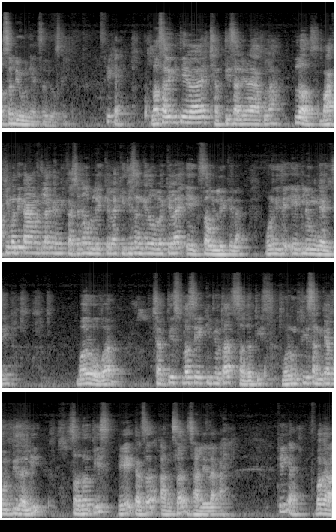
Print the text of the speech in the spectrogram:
असं लिहून घ्यायचं व्यवस्थित. ठीक आहे? लसावी किती आलेला आहे? छत्तीस आलेला आहे आपला. प्लस बाकीमध्ये काय म्हटलं त्यांनी कशाचा उल्लेख केला? किती संख्येचा उल्लेख केला? एकचा उल्लेख केला. म्हणून इथे एक लिहून घ्यायचे. बरोबर. छत्तीस प्लस एक किती होतात? सदतीस. म्हणून ती संख्या कोणती झाली? सदतीस. हे त्याचं आन्सर झालेलं आहे. ठीक आहे? बघा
